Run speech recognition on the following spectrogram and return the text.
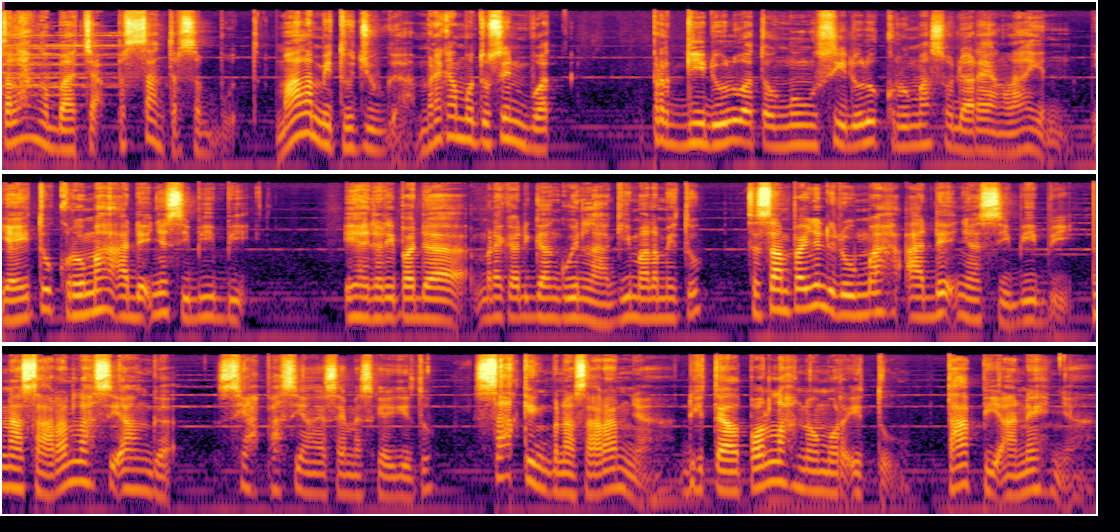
Setelah ngebaca pesan tersebut, malam itu juga mereka mutusin buat pergi dulu atau ngungsi dulu ke rumah saudara yang lain, yaitu ke rumah adiknya si Bibi. Ya daripada mereka digangguin lagi malam itu, sesampainya di rumah adiknya si Bibi, penasaran lah si Angga, siapa sih yang SMS kayak gitu? Saking penasarannya, diteleponlah nomor itu. Tapi anehnya,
